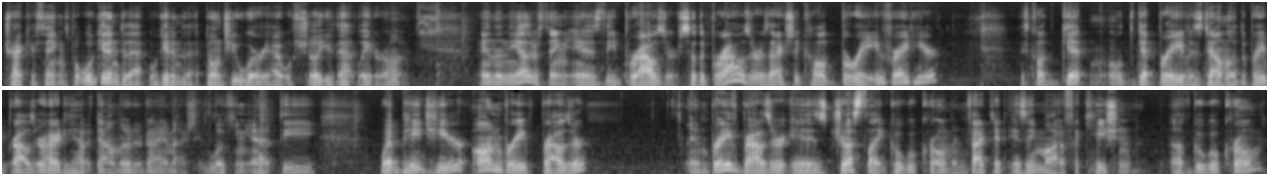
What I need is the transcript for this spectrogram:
track your things. But we'll get into that. We'll get into that. Don't you worry. I will show you that later on. And then the other thing is the browser. So the browser is actually called Brave right here. It's called Get well, Get Brave is download the Brave browser. I already have it downloaded. I am actually looking at the web page here on Brave browser. And Brave browser is just like Google Chrome. In fact, it is a modification of Google Chrome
